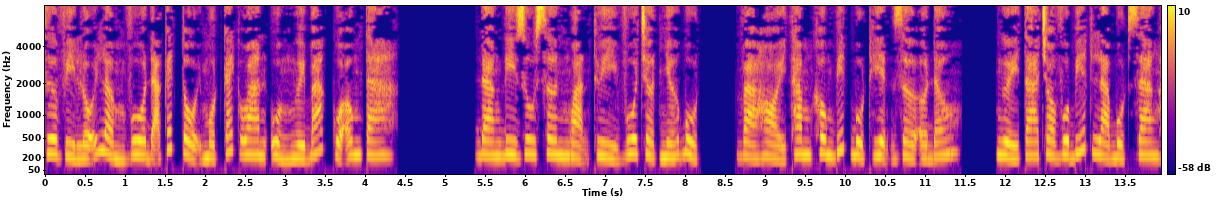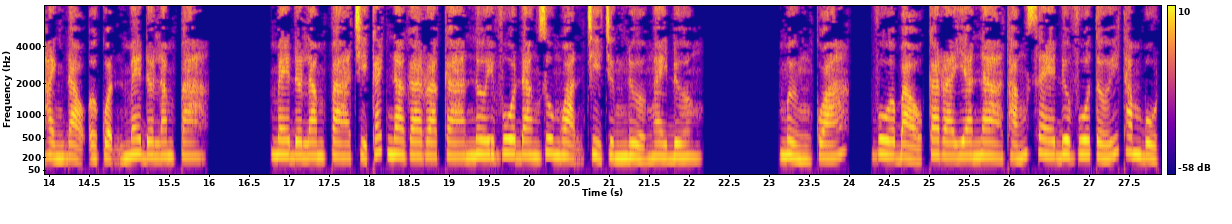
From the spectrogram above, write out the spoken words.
xưa vì lỗi lầm vua đã kết tội một cách oan uổng người bác của ông ta. Đang đi du sơn ngoạn thủy vua chợt nhớ bụt, và hỏi thăm không biết bụt hiện giờ ở đâu. Người ta cho vua biết là Bụt Giang hành đảo ở quận Medelampa Medelampa chỉ cách Nagaraka nơi vua đang du ngoạn chỉ chừng nửa ngày đường. Mừng quá, vua bảo Karayana thắng xe đưa vua tới thăm Bụt.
